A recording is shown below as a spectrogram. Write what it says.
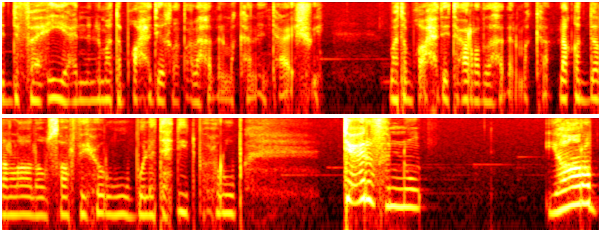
الدفاعية عن ما تبغى أحد يغلط على هذا المكان اللي أنت عايش فيه. ما تبغى أحد يتعرض لهذا المكان. لا قدر الله لو صار في حروب ولا تهديد بحروب. تعرف أنه يا رب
